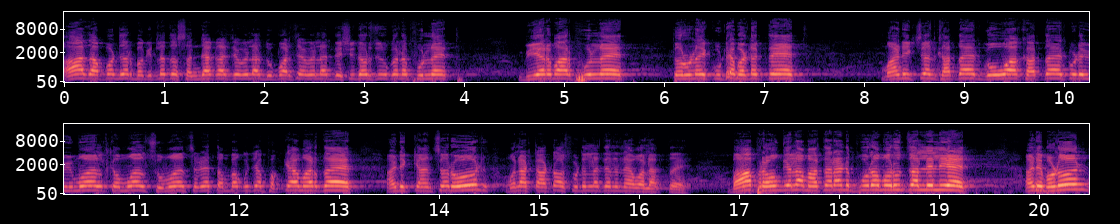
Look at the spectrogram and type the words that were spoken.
आज आपण जर बघितलं तर संध्याकाळच्या वेळेला दुपारच्या वेळेला देशी दारूची दुकानं फुल आहेत बिअर बार फुल आहेत तरुणाई कुठे भटकतेत? माणिकचंद खातायत गोवा खातायत कुठे विमल कमल सुमन सगळ्या तंबाखूच्या फक्क्या मारतायत. आणि कॅन्सर होऊन मला टाटा हॉस्पिटलला त्यांना न्यावं लागतंय. बाप राहून गेला म्हातारा आणि पुरं मरून चाललेली आहेत. आणि म्हणून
